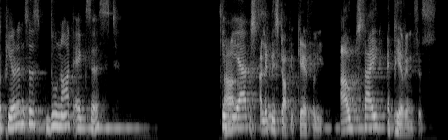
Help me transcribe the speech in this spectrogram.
Appearances do not exist in uh, the abstract. let me stop you carefully. Outside appearances.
